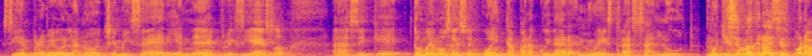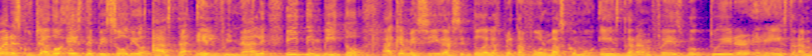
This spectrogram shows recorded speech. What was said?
siempre veo en la noche mi serie, Netflix y eso. Así que tomemos eso en cuenta para cuidar nuestra salud. Muchísimas gracias por haber escuchado este episodio hasta el final y te invito a que me sigas en todas las plataformas como Instagram, Facebook, Twitter e Instagram,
